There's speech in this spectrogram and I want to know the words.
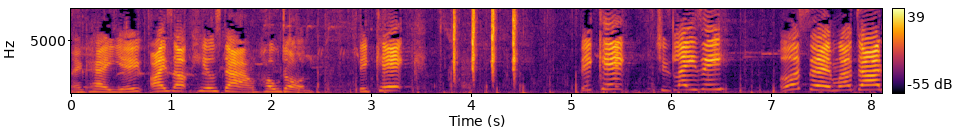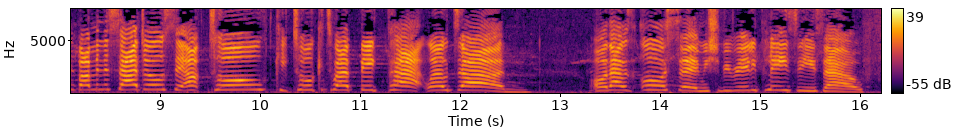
Okay, you. Eyes up, heels down. Hold on. Big kick. Big kick. She's lazy. Awesome. Well done. Bum in the saddle. Sit up tall. Keep talking to her. Big pat. Well done. Oh, that was awesome. You should be really pleased with yourself.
